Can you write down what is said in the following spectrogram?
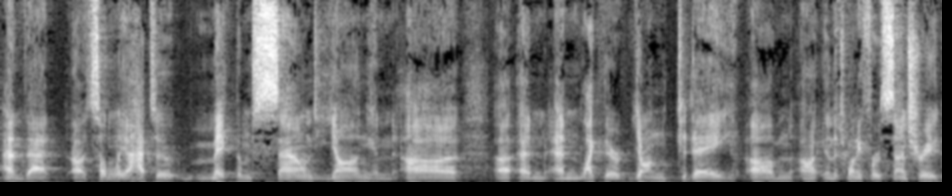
and that uh, suddenly I had to make them sound young and uh, uh, and and like they're young today um, uh, in the 21st century.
